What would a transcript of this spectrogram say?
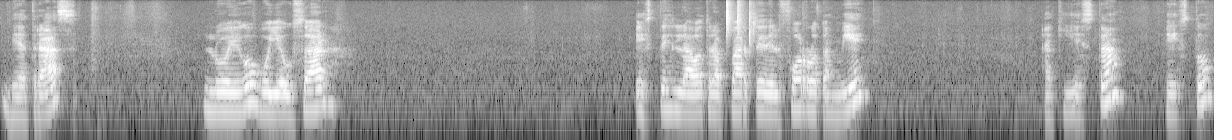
de atrás. Luego voy a usar, esta es la otra parte del forro también. Aquí está, esto.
